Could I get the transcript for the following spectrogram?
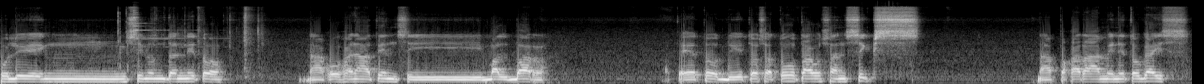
huling sinundan nito nakuha natin si Malbar. At eto dito sa 2006 napakarami nito guys.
